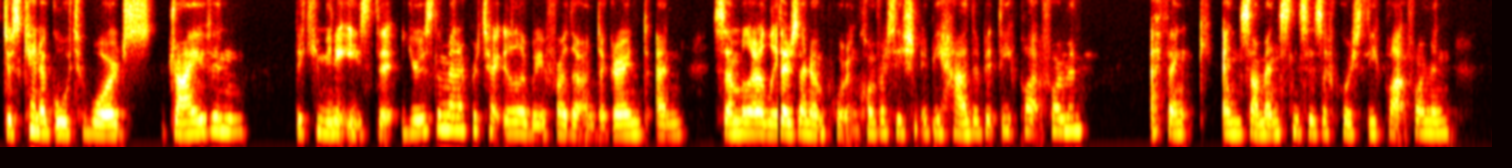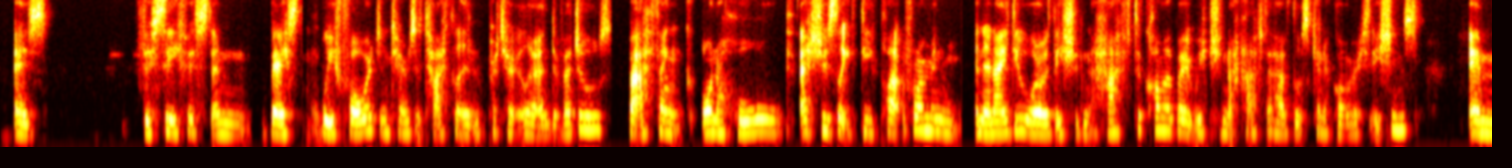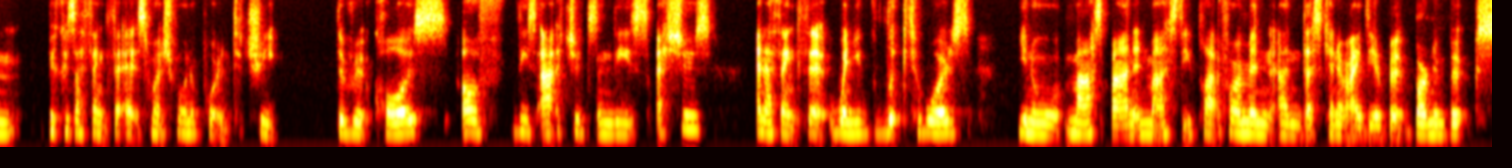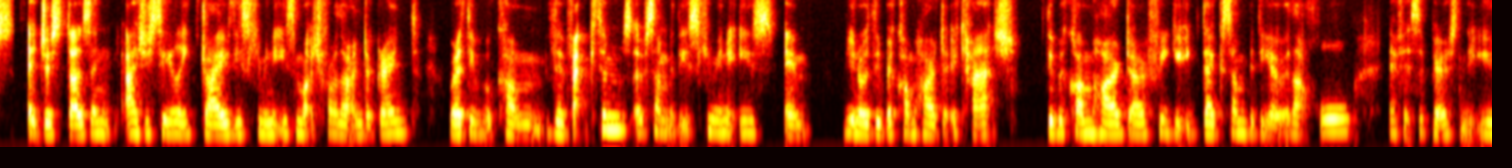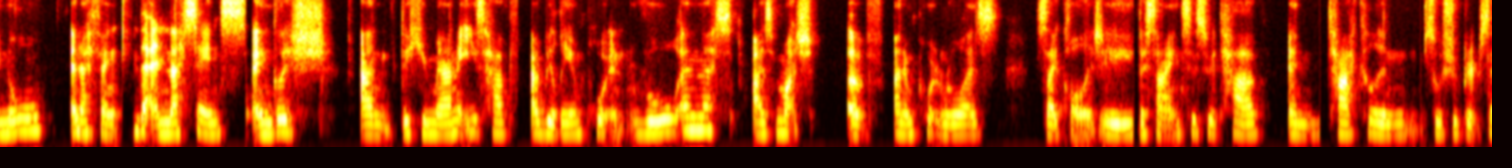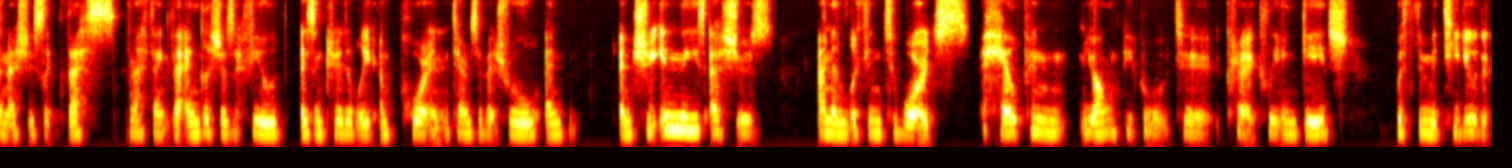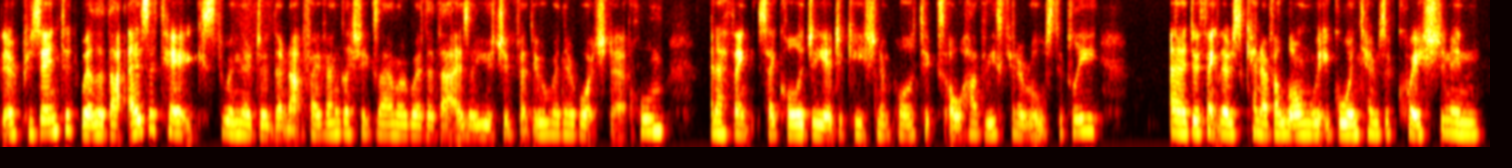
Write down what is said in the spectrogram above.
just kind of go towards driving the communities that use them in a particular way further underground. And similarly, there's an important conversation to be had about deplatforming. I think in some instances, of course, deplatforming is the safest and best way forward in terms of tackling particular individuals. But I think on a whole, issues like deplatforming in an ideal world, they shouldn't have to come about. We shouldn't have to have those kind of conversations. Um, because I think that it's much more important to treat the root cause of these attitudes and these issues. And I think that when you look towards, you know, mass ban and mass deplatforming and this kind of idea about burning books, it just doesn't, as you say, like drive these communities much further underground where they become the victims of some of these communities. Um, you know, they become harder to catch. They become harder for you to dig somebody out of that hole if it's a person that you know. And I think that in this sense, English and the humanities have a really important role in this as much of an important role as psychology the sciences would have in tackling social groups and issues like this. And i think that english as a field is incredibly important in terms of its role in in treating these issues and in looking towards helping young people to critically engage with the material that they're presented, whether that is a text when they're doing their Nat 5 English exam or whether that is a YouTube video when they're watching it at home. And I think psychology, education, and politics all have these kind of roles to play. And I do think there's kind of a long way to go in terms of questioning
